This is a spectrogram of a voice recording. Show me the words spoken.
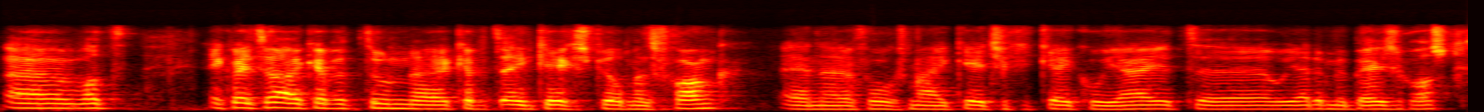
Uh, wat, ik weet wel, ik heb het toen, ik heb het één keer gespeeld met Frank. En volgens mij een keertje gekeken hoe jij, het, hoe jij ermee bezig was.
